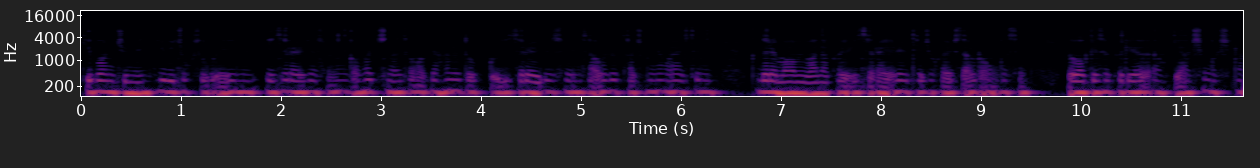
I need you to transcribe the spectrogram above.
기본 주민 히위 족속 외에는 이스라엘 자손과 화친한 성읍이 하나도 없고 이스라엘 자손이 싸워서 다 점령하였으니 그들의 마음이 완악하여 이스라엘을 대적하여 싸우러 온 것은 여호와께서 그리하게 하신 것이라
